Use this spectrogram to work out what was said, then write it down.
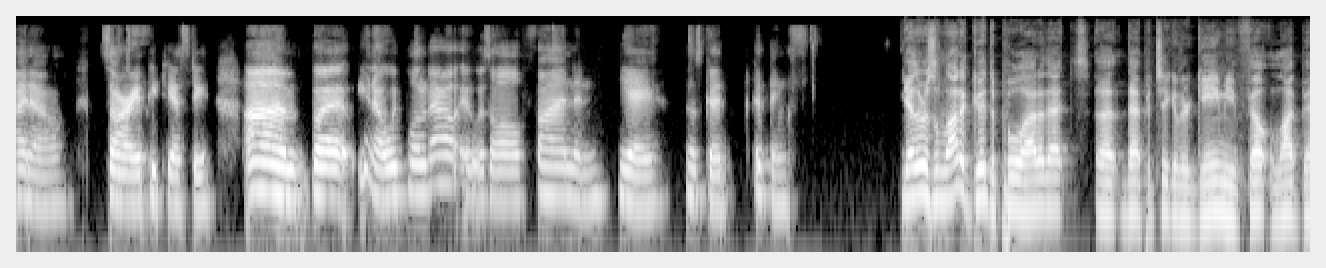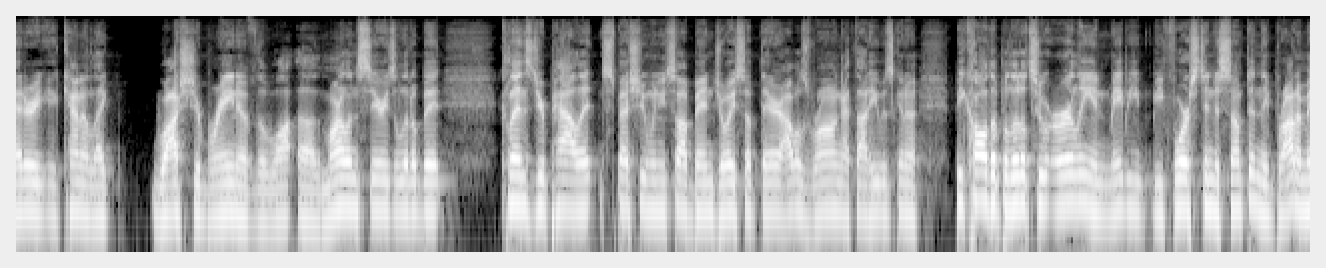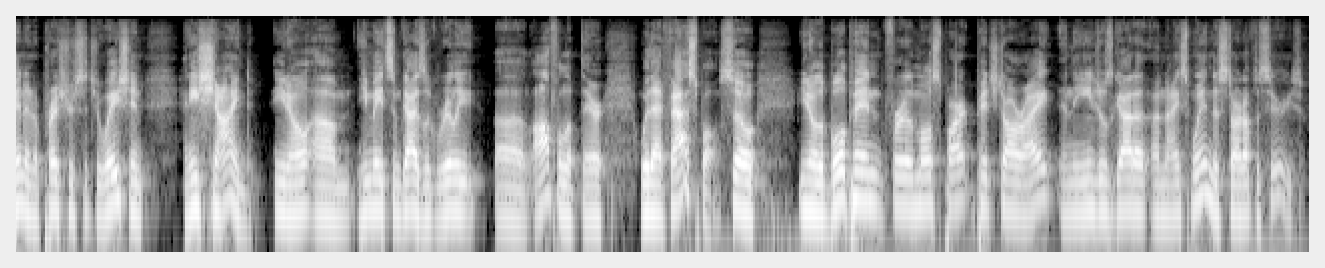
I know. Sorry, PTSD. Um, but you know, we pulled it out. It was all fun and yay. It was good. Good things. Yeah, there was a lot of good to pull out of that uh, that particular game. You felt a lot better. You kind of like washed your brain of the uh, the Marlins series a little bit, cleansed your palate, especially when you saw Ben Joyce up there. I was wrong. I thought he was going to be called up a little too early and maybe be forced into something. They brought him in in a pressure situation, and he shined. You know, um, he made some guys look really uh, awful up there with that fastball. So, you know, the bullpen for the most part pitched all right, and the Angels got a, a nice win to start off the series.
